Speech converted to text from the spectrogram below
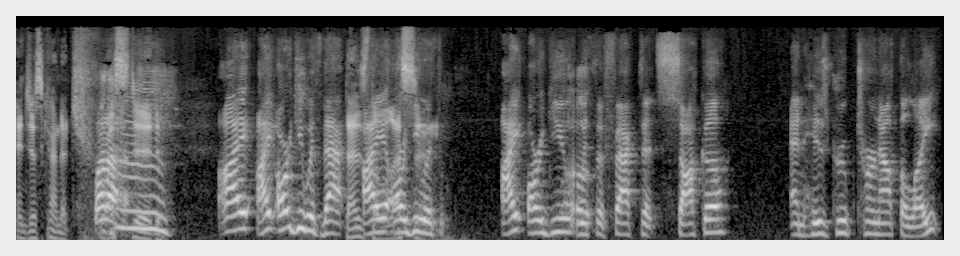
and just kind of But, uh, trusted. I I argue with that. That is the I argue with I argue with the fact that Sokka and his group turn out the light?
